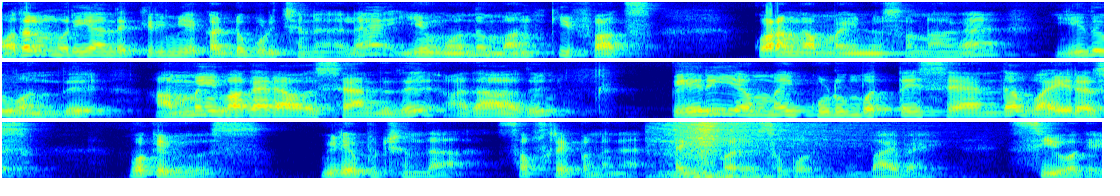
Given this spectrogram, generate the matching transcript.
முதல் முறையாக அந்த கிருமியை கண்டுபிடிச்சனால இவங்க வந்து மங்கி ஃபாக்ஸ் குரங்கம்மைன்னு சொன்னாங்க. இது வந்து அம்மை வகைராவை சேர்ந்தது அதாவது பெரியம்மை குடும்பத்தை சேர்ந்த வைரஸ் ஓகே வியூஸ் வீடியோ பிடிச்சிருந்தா சப்ஸ்கிரைப் பண்ணுங்கள் thanks for support bye bye see okay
